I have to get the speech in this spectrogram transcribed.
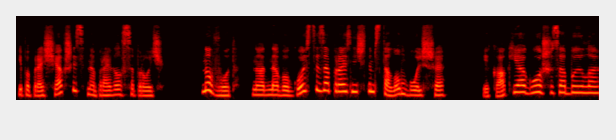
и, попрощавшись, направился прочь. Ну вот, на одного гостя за праздничным столом больше. И как я о Гоше забыла?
